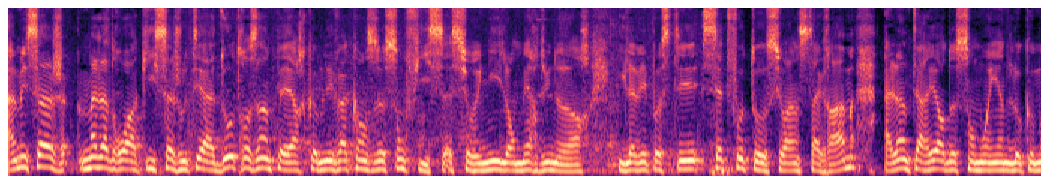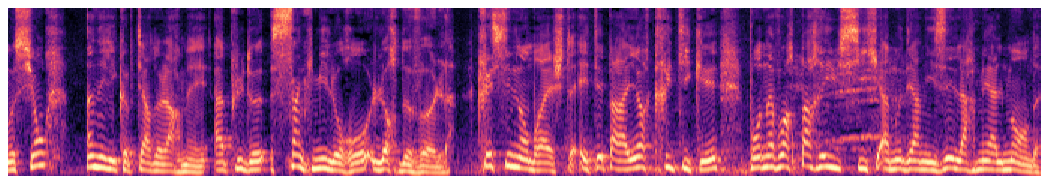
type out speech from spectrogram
Un message maladroit qui s'ajoutait à d'autres impairs comme les vacances de son fils sur une île en mer du Nord. Il avait posté cette photo sur Instagram à l'intérieur de son moyen de locomotion, un hélicoptère de l'armée à plus de 5000 euros lors de vol. Christine Lambrecht était par ailleurs critiquée pour n'avoir pas réussi à moderniser l'armée allemande,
